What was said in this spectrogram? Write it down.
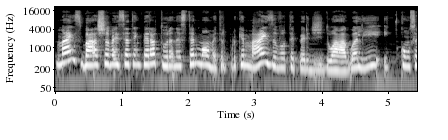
mais baixa vai ser a temperatura nesse termômetro, porque mais eu vou ter perdido água ali e, consequentemente,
